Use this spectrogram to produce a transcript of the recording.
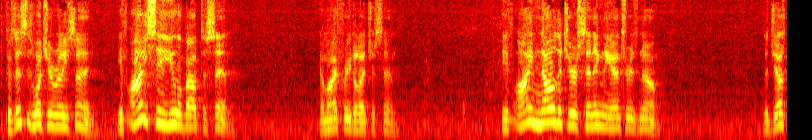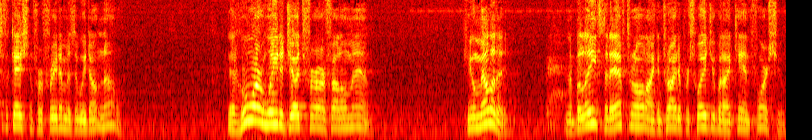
Because this is what you're really saying. If I see you about to sin, am I free to let you sin? If I know that you're sinning, the answer is no. The justification for freedom is that we don't know that who are we to judge for our fellow man? Humility, the belief that after all I can try to persuade you but I can't force you,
